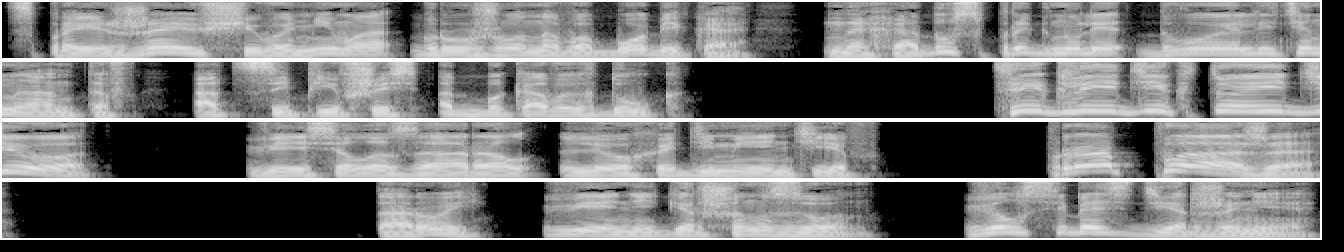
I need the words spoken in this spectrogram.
с проезжающего мимо груженного бобика на ходу спрыгнули двое лейтенантов, отцепившись от боковых дуг. «Ты гляди, кто идет!» — весело заорал Леха Дементьев. «Пропажа!» Второй, Веня Гершензон, вел себя сдержаннее,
